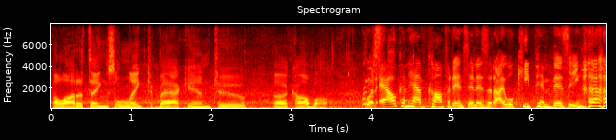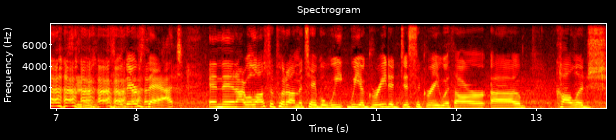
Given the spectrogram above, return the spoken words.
a lot of things linked back into uh, Commvault. What Al can have confidence in is that I will keep him busy. so there's that. And then I will also put on the table, we, we agree to disagree with our uh, college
